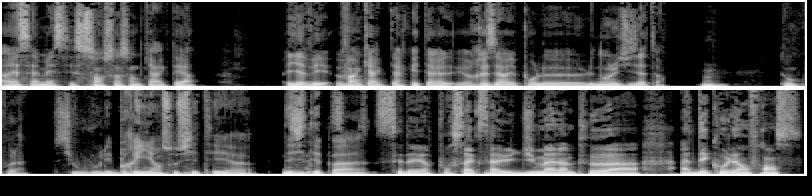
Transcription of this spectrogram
un SMS c'est 160 caractères. Et il y avait 20 caractères qui étaient ré- réservés pour le, le nom de l'utilisateur. Mhm. Donc voilà, si vous voulez briller en société, euh, n'hésitez pas. C'est d'ailleurs pour ça que ça a eu du mal un peu à, à décoller en France.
